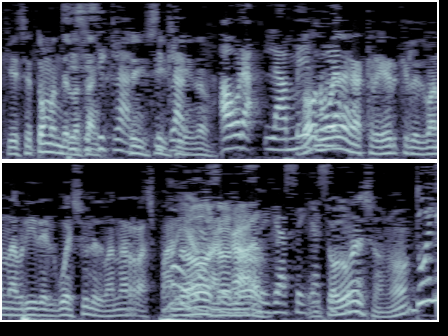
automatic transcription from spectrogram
que se toman de Sí, la sí, sangre. sí, claro, sí, claro. no. Ahora, la médula... No, no vayan a creer que les van a abrir el hueso y les van a raspar. No, no, no. Ya sé, ya sé, Y todo eso, ¿no? ¿Duele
